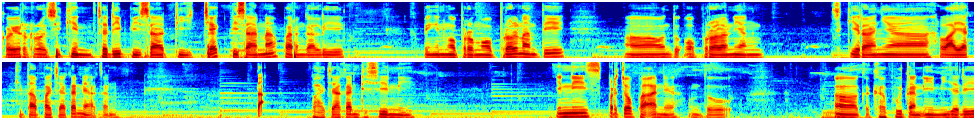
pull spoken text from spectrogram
@koirrozikin. Jadi bisa dicek di sana barangkali kepingin ngobrol-ngobrol nanti uh, untuk obrolan yang sekiranya layak kita bacakan ya akan tak bacakan di sini. Ini percobaan ya untuk uh, kegabutan ini. Jadi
